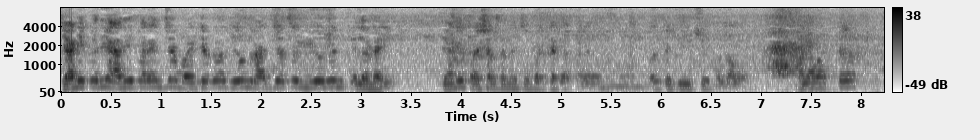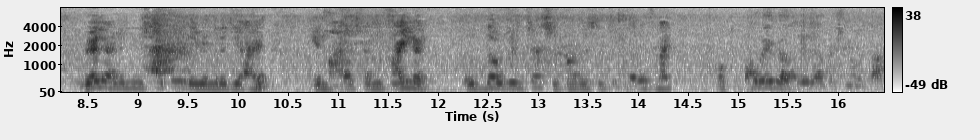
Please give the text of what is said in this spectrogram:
ज्यांनी कधी अधिकाऱ्यांच्या बैठका घेऊन राज्याचं नियोजन केलं नाही त्याने प्रशासनाच्या बैठका कराव्या बैठकीविषयी बोलावं. मला वाटतं वेल ऍडमिनिस्ट्रेटर देवेंद्रजी आहेत हे महाराष्ट्राने पाहिलंय. उद्धवजींच्या शिफारशीची गरज नाही. ओके भाऊ एक वेगळा प्रश्न होता.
